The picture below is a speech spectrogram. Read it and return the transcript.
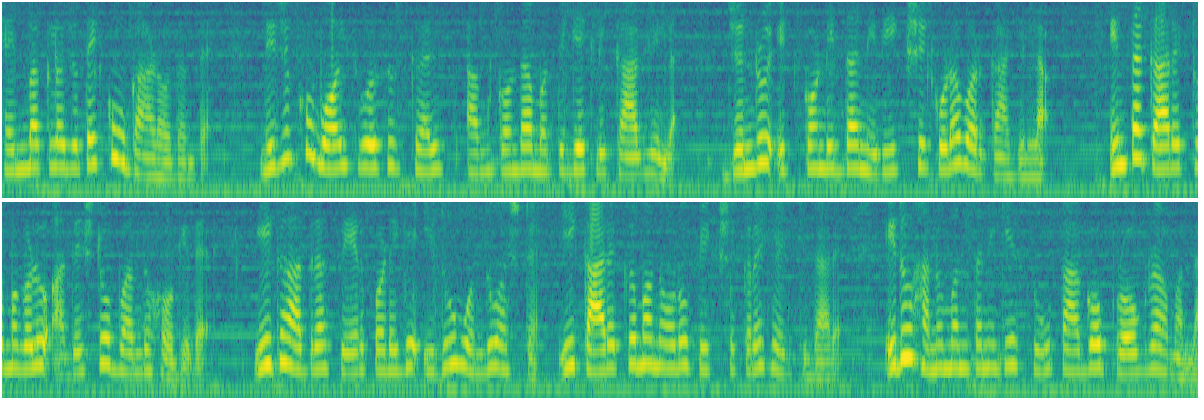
ಹೆಣ್ಮಕ್ಳ ಜೊತೆ ಕೂಗಾಡೋದಂತೆ. ನಿಜಕ್ಕೂ ಬಾಯ್ಸ್ ವರ್ಸಸ್ ಗರ್ಲ್ಸ್ ಅಂದ್ಕೊಂಡ ಮಟ್ಟಿಗೆ ಕ್ಲಿಕ್ ಆಗಲಿಲ್ಲ. ಜನರು ಇಟ್ಕೊಂಡಿದ್ದ ನಿರೀಕ್ಷೆ ಕೂಡ ವರ್ಕ್ ಆಗಿಲ್ಲ. ಇಂಥ ಕಾರ್ಯಕ್ರಮಗಳು ಅದೆಷ್ಟೋ ಬಂದು ಹೋಗಿದೆ. ಈಗ ಅದರ ಸೇರ್ಪಡೆಗೆ ಇದು ಒಂದು ಅಷ್ಟೇ. ಈ ಕಾರ್ಯಕ್ರಮ ನೋಡೋ ವೀಕ್ಷಕರೇ ಹೇಳ್ತಿದ್ದಾರೆ. ಇದು ಹನುಮಂತನಿಗೆ ಸೂಟ್ ಆಗೋ ಪ್ರೋಗ್ರಾಮ್ ಅಲ್ಲ.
